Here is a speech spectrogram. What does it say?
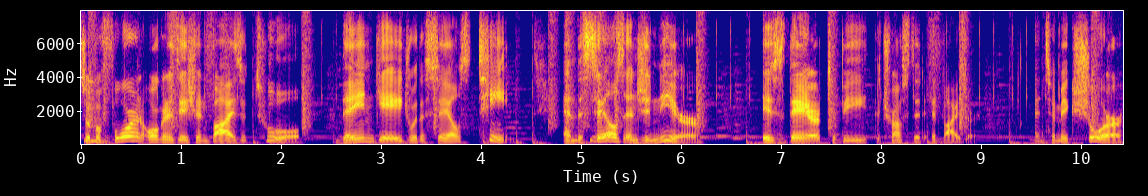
So mm-hmm. before an organization buys a tool, they engage with a sales team, and the sales engineer is there to be the trusted advisor and to make sure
